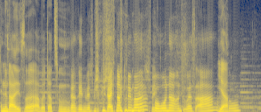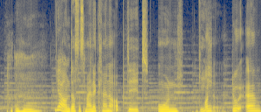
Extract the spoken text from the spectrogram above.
eine Reise, aber dazu... Da reden wir gleich noch drüber. Corona und USA. Ja. Und so. Mhm. Ja, und das ist meine kleine Update. Und Geisha. Und- Du, ähm,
